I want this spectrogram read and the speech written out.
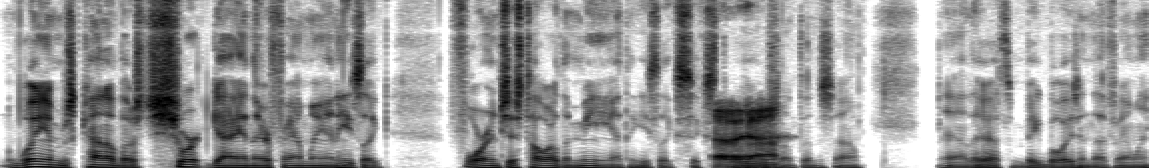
William's kind of the short guy in their family, and he's like four inches taller than me. I think he's like six three Oh, yeah. or something. So yeah, they got some big boys in that family.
